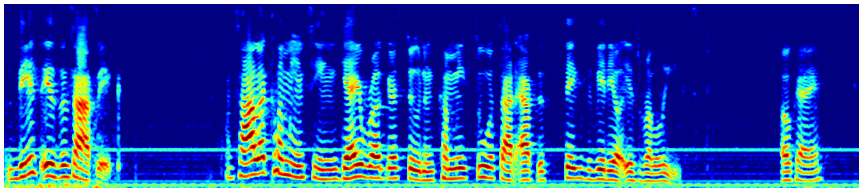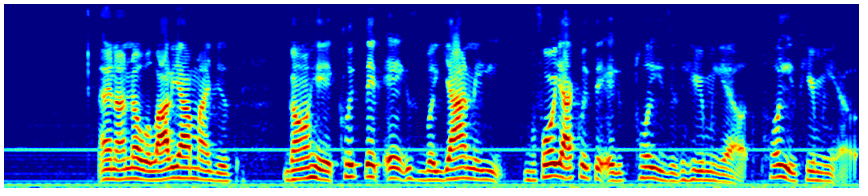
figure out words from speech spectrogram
This is the topic. Tyler Clementi, gay Rutgers student, commits suicide after six video is released. Okay? And I know a lot of y'all might just go ahead, click that X, but y'all need, before y'all click the X, please just hear me out. Please hear me out.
